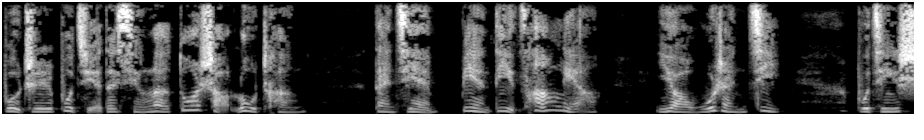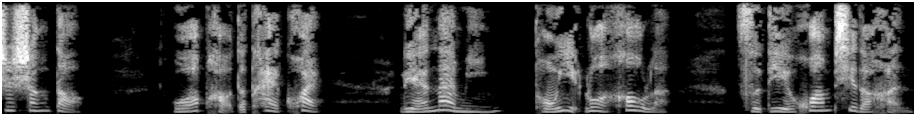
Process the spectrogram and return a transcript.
不知不觉的行了多少路程，但见遍地苍凉，杳无人迹，不禁失声道：“我跑得太快，连难民同已落后了。此地荒僻的很，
